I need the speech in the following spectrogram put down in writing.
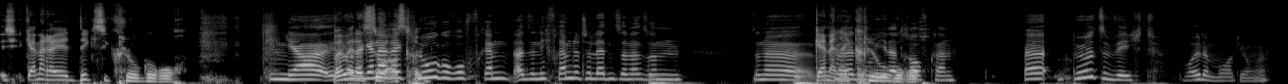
ich, generell Dixie-Klo-Geruch. Ja, oder so generell ausdrücken? Klogeruch, fremd, also nicht fremde Toiletten, sondern so ein so eine Generell Toilette, jeder Klogeruch. drauf kann. Äh, Bösewicht. Voldemort, Junge.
